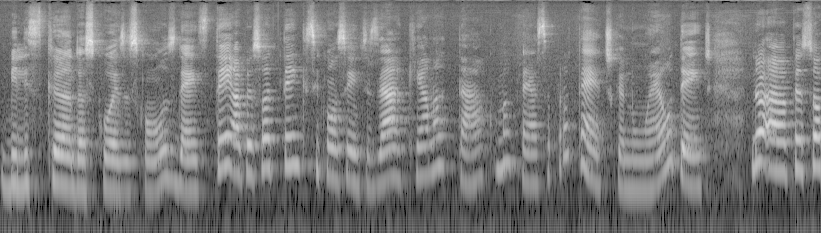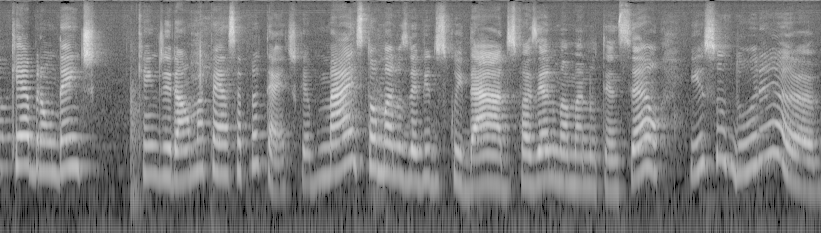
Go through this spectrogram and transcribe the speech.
beliscando as coisas com os dentes, tem, a pessoa tem que se conscientizar que ela tá com uma peça protética, não é o dente. Não, A pessoa quebra um dente, quem dirá uma peça protética. Mas tomando os devidos cuidados, fazendo uma manutenção, isso dura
